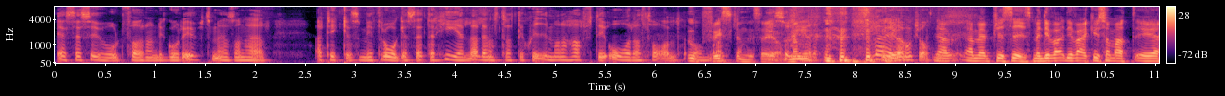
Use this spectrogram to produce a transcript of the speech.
SSU-ordförande går ut med en sån här artikel som ifrågasätter hela den strategi man har haft i åratal. Uppfriskande säger jag. Men... Sverigedemokraterna. ja, men precis, men det, var, det verkar ju som att... Eh,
